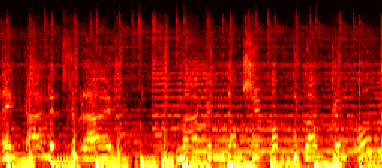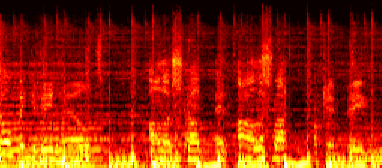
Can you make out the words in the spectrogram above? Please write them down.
Denk aan het gebruik. Maak een dansje op de klanken, ook al ben je geen held. Alles kan en alles mag op camping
